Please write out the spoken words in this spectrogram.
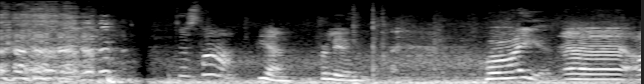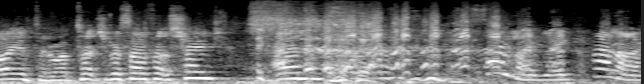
Does that? Yeah, brilliant. Right, uh, I don't know, I'm touching myself, that's strange. Um, so lonely. Hello.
